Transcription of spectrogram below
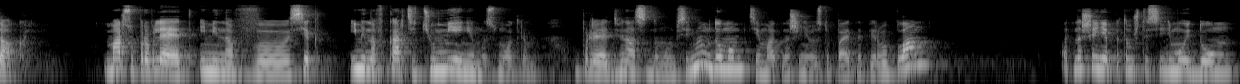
Так, Марс управляет именно в, сек... именно в карте Тюмени мы смотрим. Управляет 12 домом, 7 домом. Тема отношений выступает на первый план. Отношения, потому что седьмой дом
